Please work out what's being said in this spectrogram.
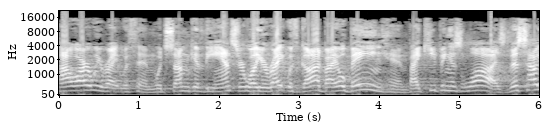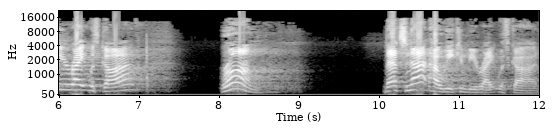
How are we right with Him? Would some give the answer, well, you're right with God by obeying Him, by keeping His law. Is this how you're right with God? Wrong. That's not how we can be right with God.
